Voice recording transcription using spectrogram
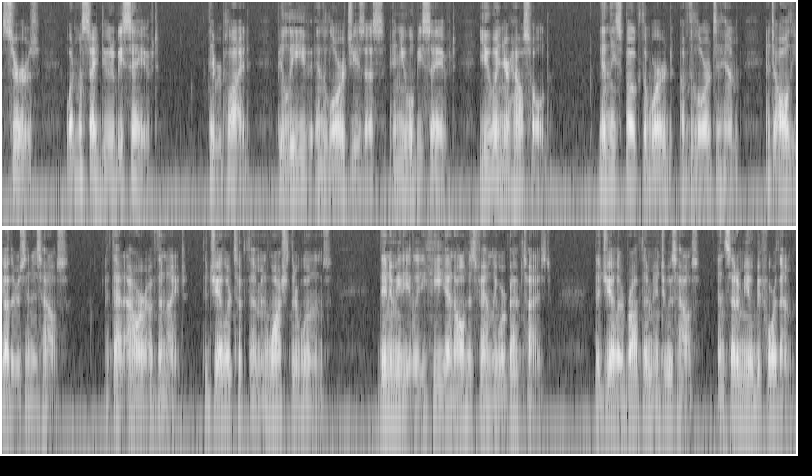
Sirs, what must I do to be saved? They replied, Believe in the Lord Jesus, and you will be saved, you and your household. Then they spoke the word of the Lord to him, and to all the others in his house. At that hour of the night, the jailer took them and washed their wounds. Then immediately he and all his family were baptized. The jailer brought them into his house, and set a meal before them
